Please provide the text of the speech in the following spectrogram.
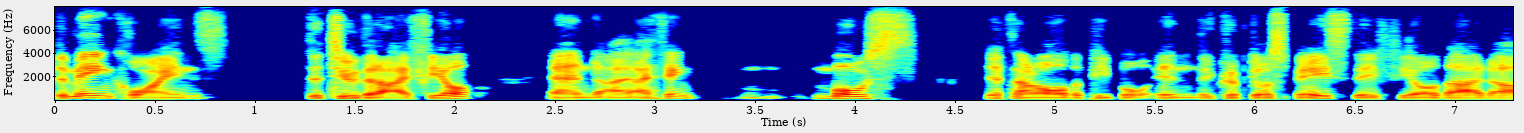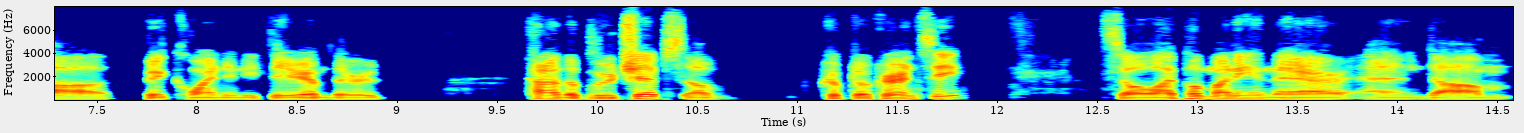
the main coins, the two that I feel, and I, I think most if not all the people in the crypto space, they feel that uh, Bitcoin and Ethereum, they're kind of the blue chips of cryptocurrency. So I put money in there and um,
